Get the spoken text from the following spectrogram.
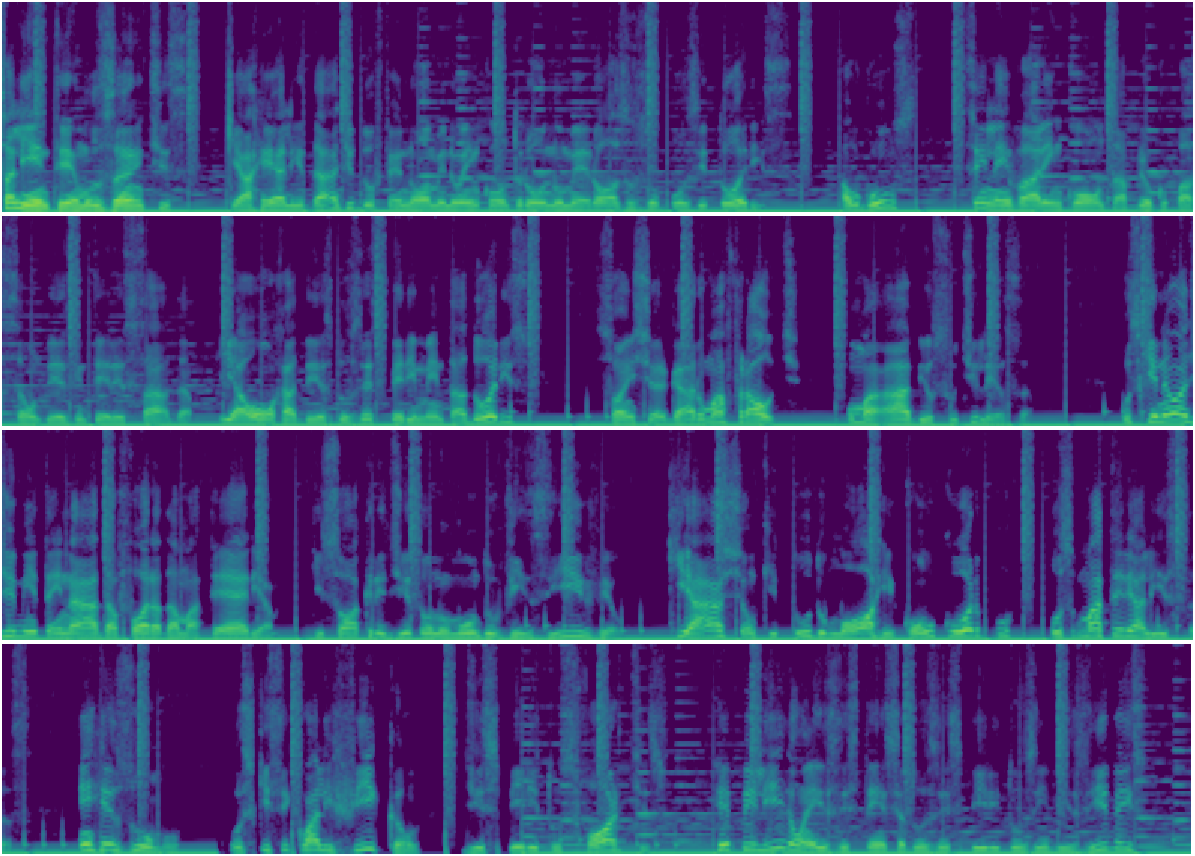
Salientemos antes que a realidade do fenômeno encontrou numerosos opositores, alguns sem levar em conta a preocupação desinteressada e a honradez dos experimentadores, só enxergaram uma fraude, uma hábil sutileza. Os que não admitem nada fora da matéria, que só acreditam no mundo visível, que acham que tudo morre com o corpo, os materialistas. Em resumo, os que se qualificam de espíritos fortes repeliram a existência dos espíritos invisíveis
